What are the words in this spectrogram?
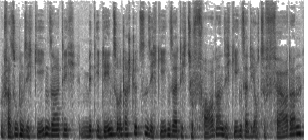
und versuchen sich gegenseitig mit Ideen zu unterstützen, sich gegenseitig zu fordern, sich gegenseitig auch zu fördern.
